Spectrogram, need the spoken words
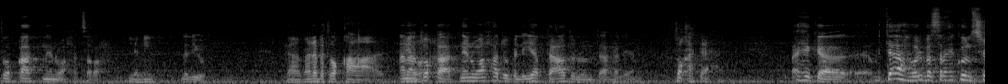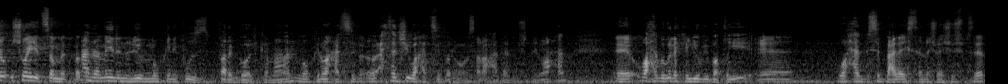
توقعت 2-1 صراحة. لمين؟ لليوفي. تمام أنا بتوقع أنا أتوقع 2-1 وبالإياب تعادل ونتاهل يعني. أتوقع تأهل. هيك تاهل بس راح يكون شو- شوية سمه بدل. أنا بميل إنه اليوم ممكن يفوز بفرق جول كمان. ممكن 1-0 أحسن شيء 1-0 هو صراحة مش 2-1 آه، واحد بيقول لك اليوفي بطيء. آه، واحد بسب علي استنى شوي شو بسب؟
